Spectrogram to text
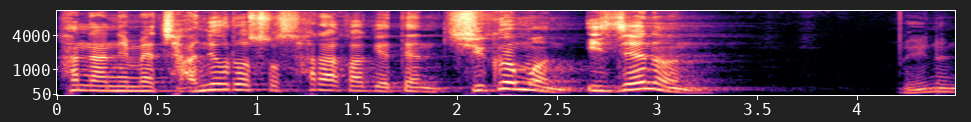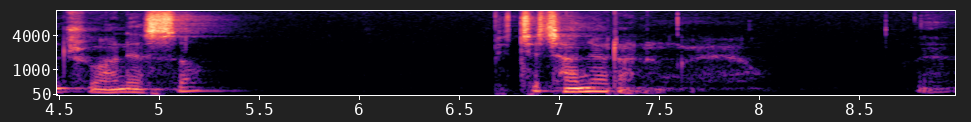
하나님의 자녀로서 살아가게 된 지금은, 이제는 너희는 주 안에서 빛의 자녀라는 거예요. 네.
